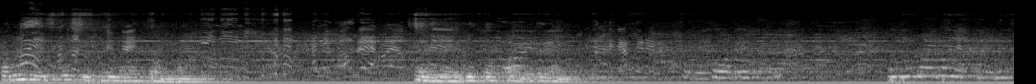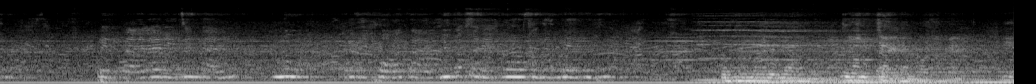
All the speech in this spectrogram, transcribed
ผมไม่มีสิทธิ์สิทธิ์ให้น้องก่อนมาใช่เลยลูกต้องปไม่เป็นไรโคด้วยค่ะคุณทำไมไม่อยไปด้วยค่ะเป็นตายแล้วดีจังไหนลูกเป็นขอตายอยู่กับเสด็จพ่อจะนั่งเล่นด้วยค่ะผมทำงาได้ยากจะยอยิมนใจใจนะนะพ่อนะแม่นี่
